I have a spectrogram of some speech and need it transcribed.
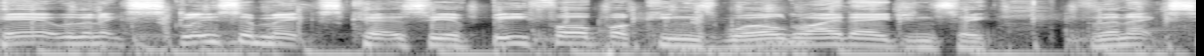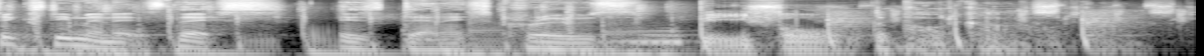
Here with an exclusive mix courtesy of B4 Bookings Worldwide Agency for the next 60 minutes. This is Dennis Cruz. B4 the podcast.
